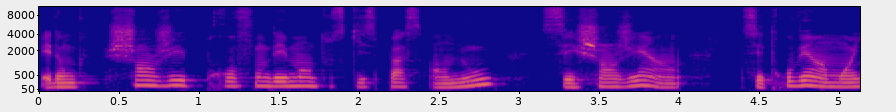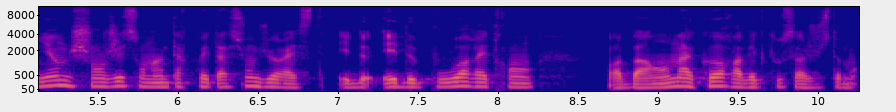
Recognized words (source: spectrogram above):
Et donc, changer profondément tout ce qui se passe en nous, c'est changer un, c'est trouver un moyen de changer son interprétation du reste et de, pouvoir être en, bah, en accord avec tout ça, justement.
